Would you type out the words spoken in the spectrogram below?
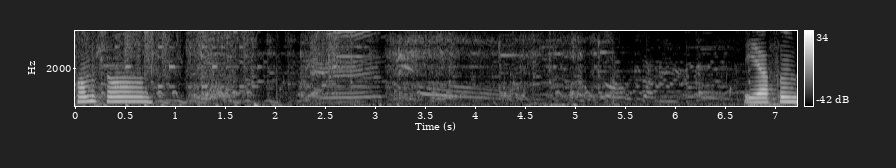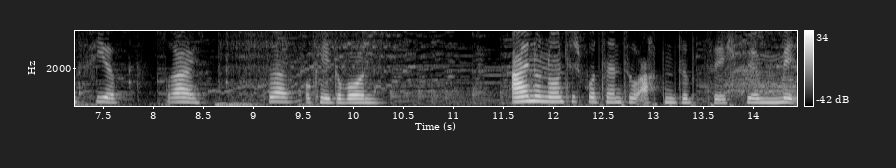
Komm schon. Ja, 5, 4, 3, 2. Okay, gewonnen. 91% zu 78 für mich.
